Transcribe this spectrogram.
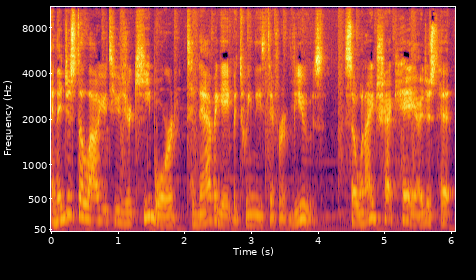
And they just allow you to use your keyboard to navigate between these different views. So when I check hey, I just hit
